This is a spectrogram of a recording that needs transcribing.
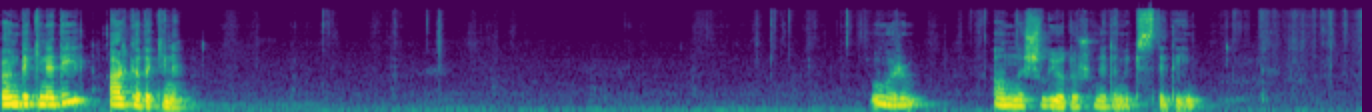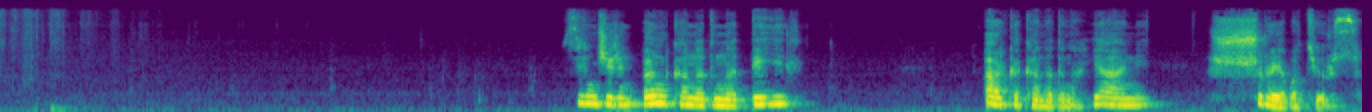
Öndekine değil, arkadakine. Umarım anlaşılıyordur ne demek istediğim. Zincirin ön kanadına değil arka kanadına yani şuraya batıyoruz.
